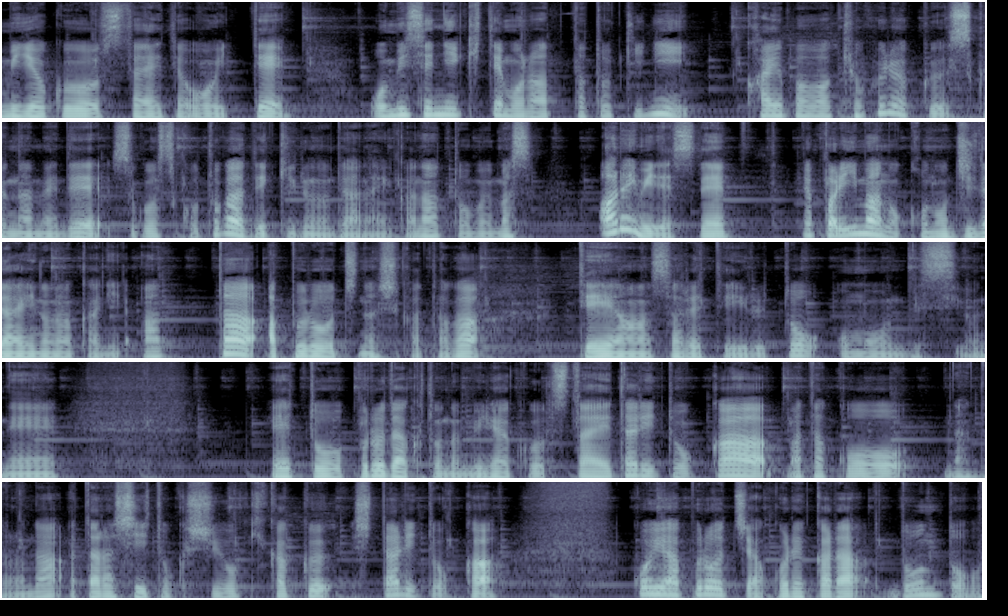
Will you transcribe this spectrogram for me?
魅力を伝えておいて、お店に来てもらった時に会話は極力少なめで過ごすことができるのではないかなと思います。ある意味ですね、やっぱり今のこの時代の中にあったアプローチの仕方が提案されていると思うんですよね。えっ、と、プロダクトの魅力を伝えたりとか、またこう、なんだろうな、新しい特集を企画したりとか、こういうアプローチはこれからどんどん増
